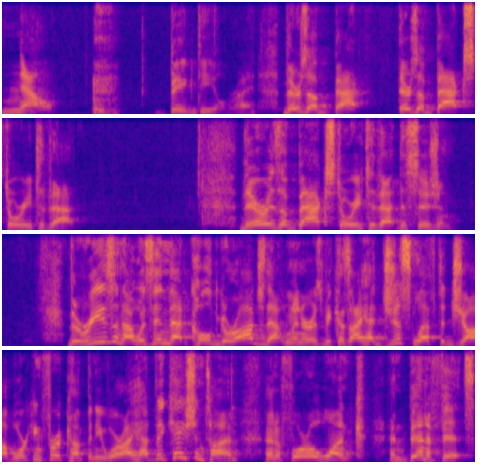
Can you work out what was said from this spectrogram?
Now, big deal, right? There's a back there's a backstory to that. There is a backstory to that decision. The reason I was in that cold garage that winter is because I had just left a job working for a company where I had vacation time and a 401k and benefits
